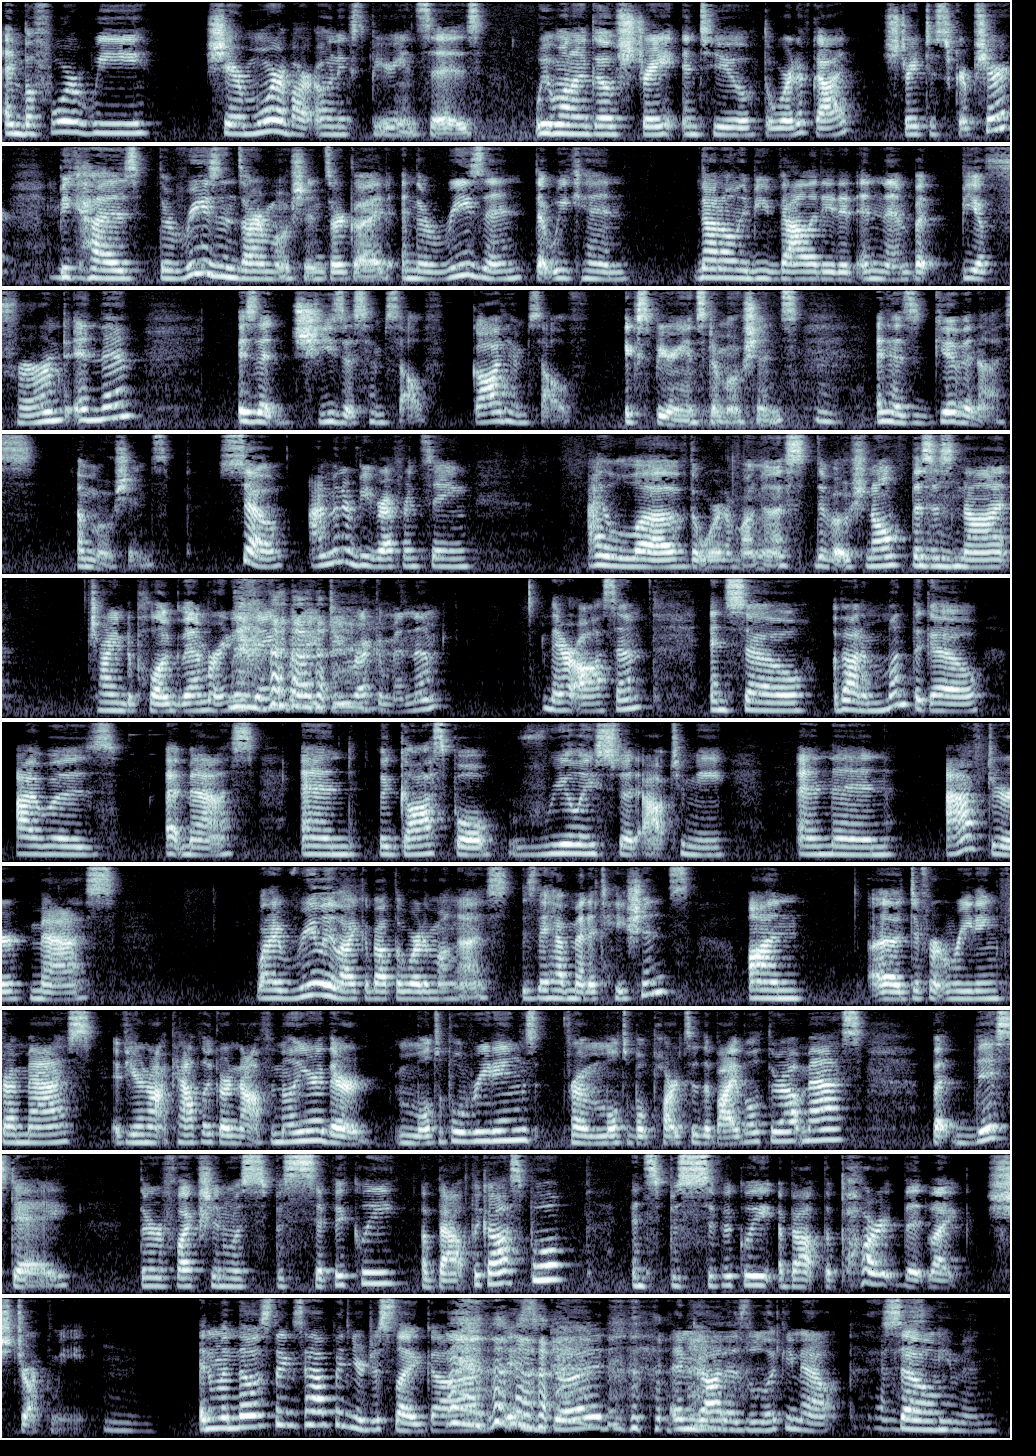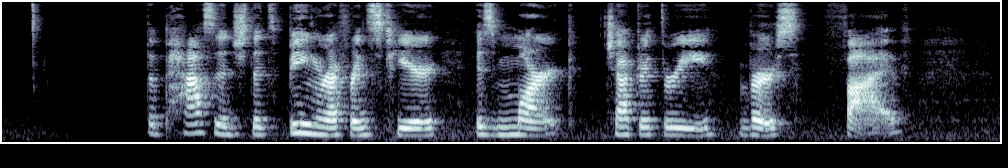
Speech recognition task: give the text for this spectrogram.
And before we share more of our own experiences, we want to go straight into the Word of God, straight to Scripture, because the reasons our emotions are good and the reason that we can not only be validated in them, but be affirmed in them is that Jesus Himself, God Himself, experienced emotions hmm. and has given us emotions. So, I'm going to be referencing, I love the Word Among Us devotional. This is hmm. not trying to plug them or anything, but I do recommend them. They're awesome. And so, about a month ago, I was at Mass and the gospel really stood out to me. And then after Mass, what I really like about the Word Among Us is they have meditations on a different reading from Mass. If you're not Catholic or not familiar, there are multiple readings from multiple parts of the Bible throughout Mass. But this day, the reflection was specifically about the gospel and specifically about the part that like struck me. And when those things happen, you're just like, God is good and God is looking out. so, Amen. the passage that's being referenced here is Mark chapter 3, verse 5,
